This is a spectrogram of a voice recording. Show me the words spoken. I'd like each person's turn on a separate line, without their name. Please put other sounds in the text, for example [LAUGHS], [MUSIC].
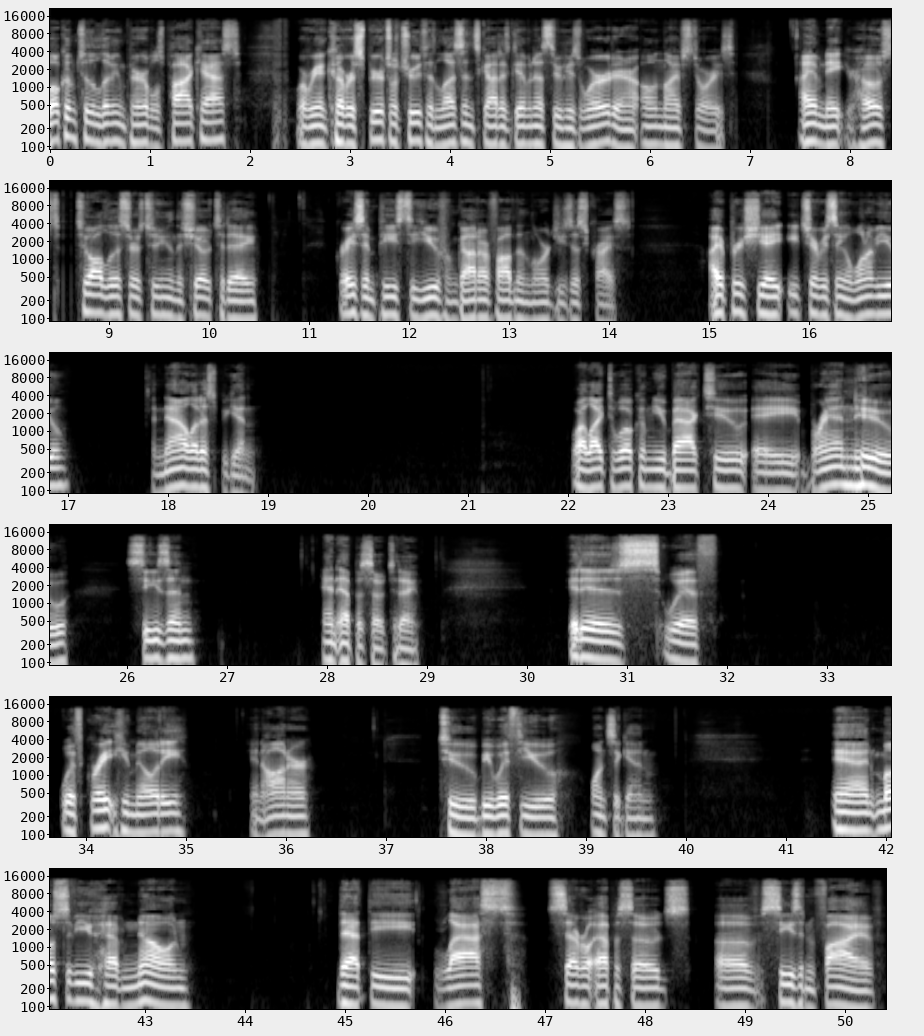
Welcome to the Living Parables podcast, where we uncover spiritual truth and lessons God has given us through His Word and our own life stories. I am Nate, your host. To all listeners tuning in the show today, grace and peace to you from God our Father and Lord Jesus Christ. I appreciate each and every single one of you. And now let us begin. Well, I'd like to welcome you back to a brand [LAUGHS] new season and episode today. It is with with great humility and honor to be with you once again. And most of you have known that the last several episodes of season 5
